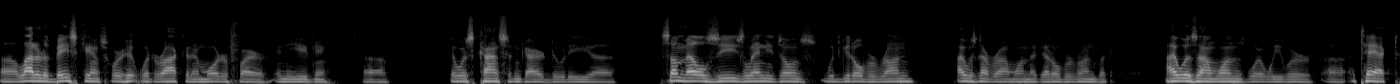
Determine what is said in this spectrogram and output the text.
uh, a lot of the base camps were hit with rocket and mortar fire in the evening. Uh, there was constant guard duty. Uh, some LZs, landing zones, would get overrun. I was never on one that got overrun, but I was on ones where we were uh, attacked.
